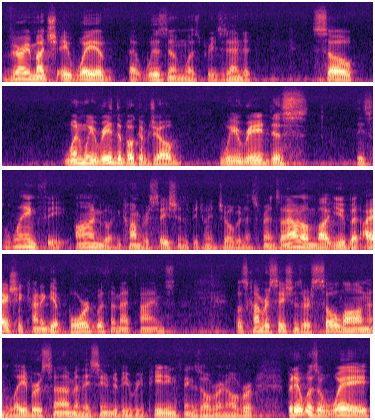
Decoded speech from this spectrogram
very much a way of that wisdom was presented. So when we read the book of Job, we read this these lengthy, ongoing conversations between Job and his friends. And I don't know about you, but I actually kind of get bored with them at times. Those conversations are so long and laborsome, and they seem to be repeating things over and over. But it was a way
